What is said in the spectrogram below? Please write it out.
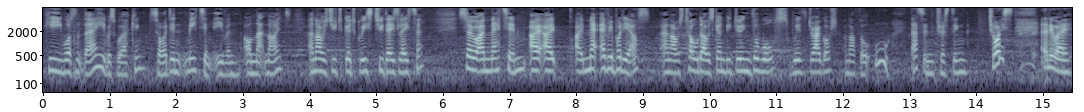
he wasn't there. He was working, so I didn't meet him even on that night. And I was due to go to Greece two days later. So I met him. I, I, I met everybody else, and I was told I was going to be doing the waltz with Dragos. And I thought, ooh, that's an interesting choice. Anyway,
